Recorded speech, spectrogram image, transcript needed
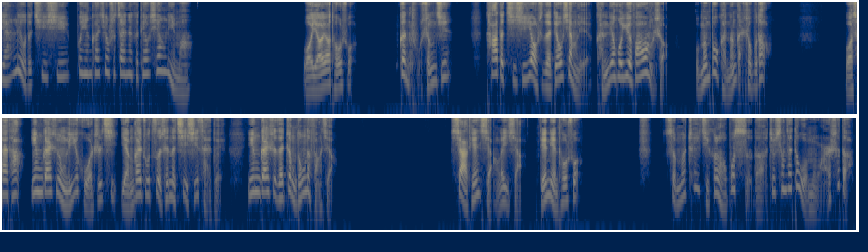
岩柳的气息不应该就是在那个雕像里吗？”我摇摇头说：“艮土生金，他的气息要是在雕像里，肯定会越发旺盛，我们不可能感受不到。我猜他应该是用离火之气掩盖住自身的气息才对，应该是在正东的方向。”夏天想了一下，点点头说：“怎么这几个老不死的，就像在逗我们玩似的？”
